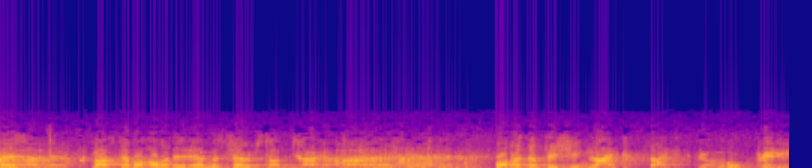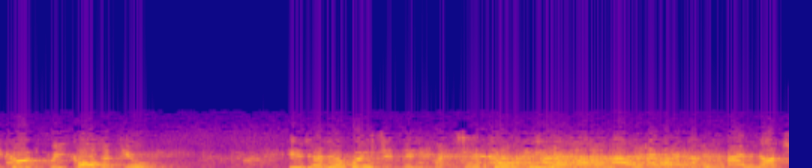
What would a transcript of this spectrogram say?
Yes, must have a holiday down the soap sometime. What was the fishing like? Like? Oh, pretty good. We caught a few... You know, no, wait a minute. What's he talking about? I'm not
